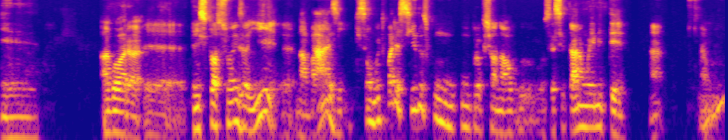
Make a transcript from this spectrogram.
É, agora é, tem situações aí é, na base que são muito parecidas com, o profissional. Você citaram o MT, né? é um,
